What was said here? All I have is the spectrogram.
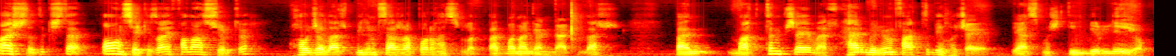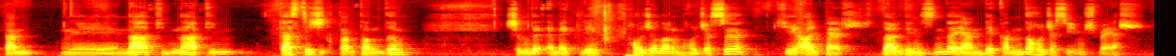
Başladık işte 18 ay falan sürdü. Hocalar bilimsel rapor hazırladılar bana gönderdiler. Ben baktım şey var her bölüm farklı bir hocaya yazmış dil birliği yok. Ben e, ne yapayım ne yapayım gazetecilikten tanıdığım şimdi emekli hocaların hocası ki Alper Dardeniz'in de yani dekanın da hocasıymış meğer.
